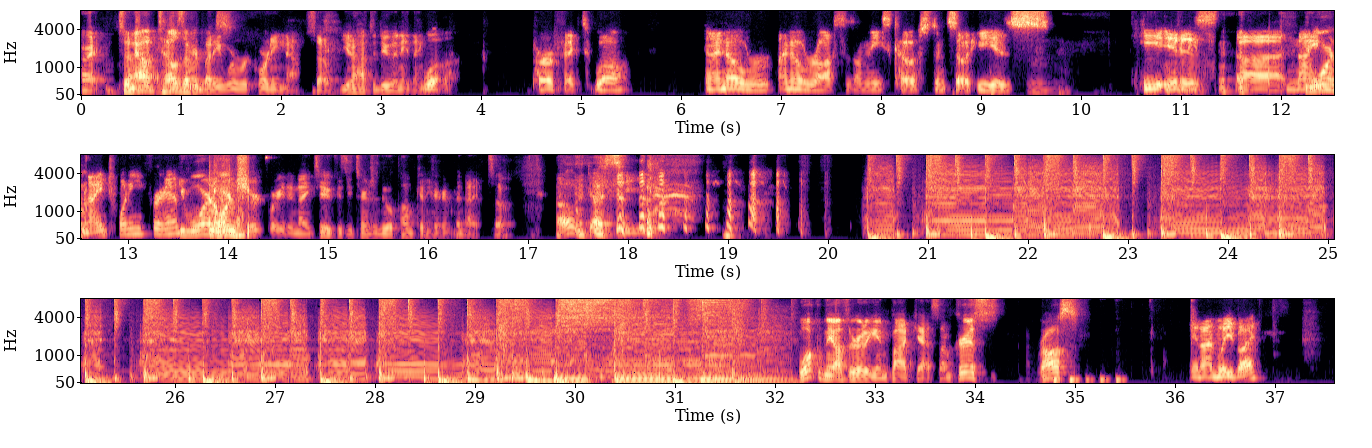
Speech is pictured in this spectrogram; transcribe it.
All right. So now Uh, it tells everybody we're recording now. So you don't have to do anything. Well, perfect. Well, and I know I know Ross is on the East Coast, and so he is. He it is uh nine nine twenty for him. he wore an orange shirt for you tonight too, because he turns into a pumpkin here at midnight. So oh, does he? welcome to the Off the Road Again podcast. I'm Chris. I'm Ross. and I'm Levi.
